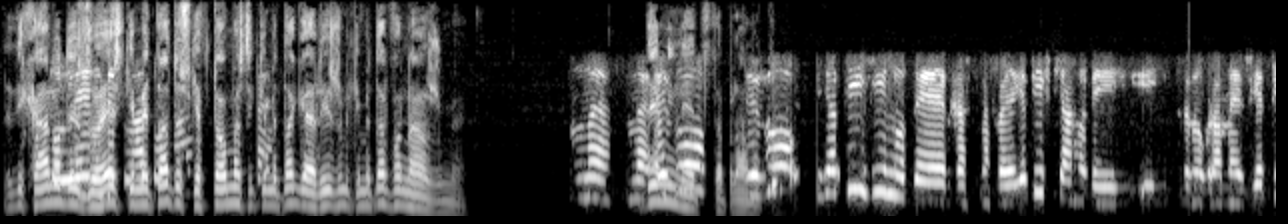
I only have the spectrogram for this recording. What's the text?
Δηλαδή χάνονται λέμε ζωές και πλάτο μετά το μας. σκεφτόμαστε και μετά γκαρίζουμε και μετά φωνάζουμε. Ναι, ναι. Δεν εδώ, είναι έτσι τα πράγματα. Εδώ γιατί γίνονται έργα στην Αυστραλία, γιατί φτιάχνονται οι, οι τρενογραμμές, γιατί,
